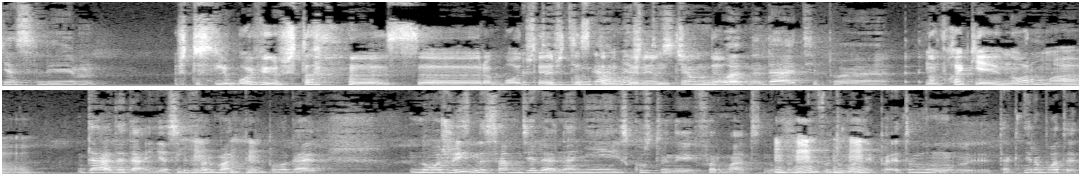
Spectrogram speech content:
если Что с любовью, что с работой, что что, с с деньгами, что с конкурентами. чем да. угодно, да, типа, Ну, в хоккее норм, а... да, да, да, если Мгм, формат мгм. предполагает. Но жизнь, на самом деле, она не искусственный формат, ну, как Мгм, выдуманный, мгм. поэтому э, так не работает.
